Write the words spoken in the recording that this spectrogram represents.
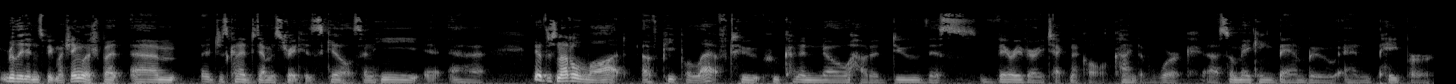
really didn't speak much English, but um, just kind of to demonstrate his skills. And he, uh, you know, there's not a lot of people left who who kind of know how to do this very very technical kind of work. Uh, so making bamboo and paper,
